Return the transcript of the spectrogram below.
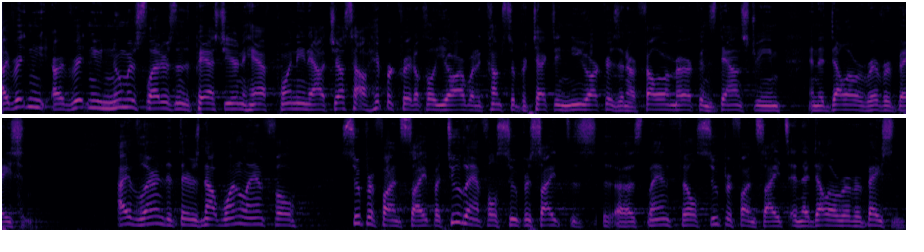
I've written, I've written you numerous letters in the past year and a half pointing out just how hypocritical you are when it comes to protecting New Yorkers and our fellow Americans downstream in the Delaware River Basin. I have learned that there is not one landfill Superfund site, but two landfill super sites, uh, landfill Superfund sites in the Delaware River Basin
